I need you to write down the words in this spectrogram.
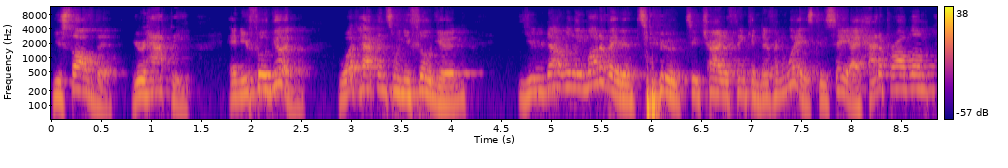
you solved it, you're happy and you feel good. What happens when you feel good? You're not really motivated to, to try to think in different ways. Because say, I had a problem,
